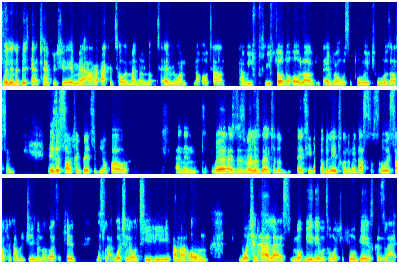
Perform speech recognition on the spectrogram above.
winning the Big Sky Championship, it meant I, I could tell it meant a lot to everyone in the whole town, and we we felt the whole love. Everyone was supportive towards us, and it's just something great to be a part of. And then, as as well as going to the NCAA tournament, that's always something I've been dreaming of as a kid. Just like watching it on TV. I'm at home watching highlights, not being able to watch the full games because like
